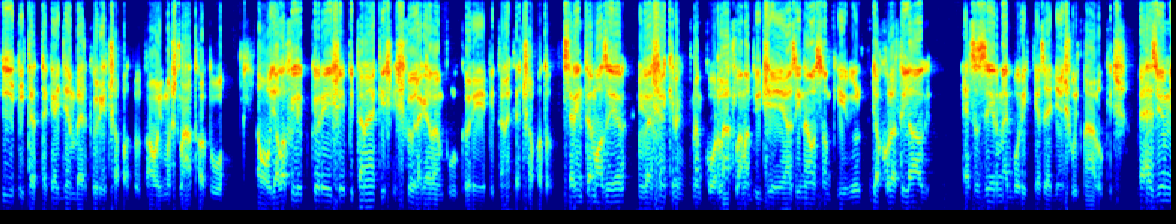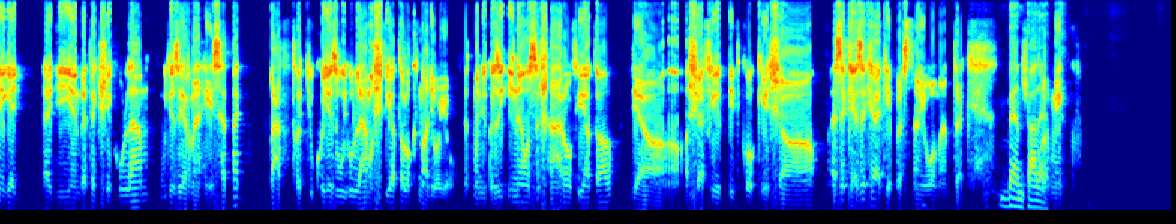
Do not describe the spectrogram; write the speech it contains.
építettek egy ember köré csapatot, ahogy most látható, ahogy Alafilip köré is építenek, és, és főleg Evenpool köré építenek egy csapatot. Szerintem azért, mivel senkinek nem korlátlan a büdzséje az Ineoson kívül, gyakorlatilag ez azért megborítja az egyensúlyt náluk is. Ehhez jön még egy, egy ilyen betegséghullám, úgy azért nehéz. Hát meg láthatjuk, hogy az új hullámos fiatalok nagyon jó. Tehát mondjuk az Ineosos három fiatal ugye a, a Sheffield Pitcock és a, ezek, ezek elképesztően jól mentek. Ben Talett. Még,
